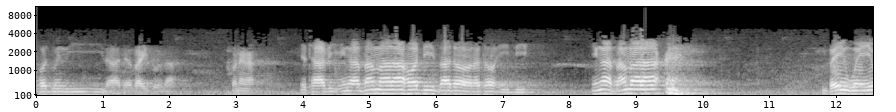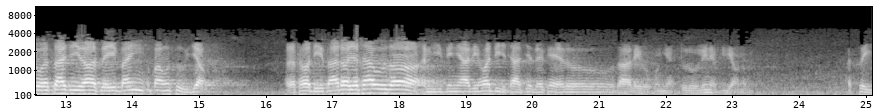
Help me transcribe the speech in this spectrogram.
ခေါ်တွင်သည်ဒါတပိုက်ဆိုတာခொနကယထာတိအင်္ဂသမ္မာရာဟောတိသတောရထောဣတိအင်္ဂသမ္မာရာ ဘိဝင်ယောအစရှိသောစိတ်ပိုင်းအပေါင်းစုကြောင့်ရထောတိသာတော်ယထာဟုသောအမိပညာသည်ဟောတိထာဖြစ်တဲ့ခဲ့သို့ဒါလေးကိုဘုန်းကြီးတူတူလေးနဲ့ပြီးအောင်လို့အစိတ်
